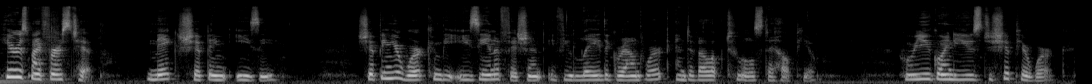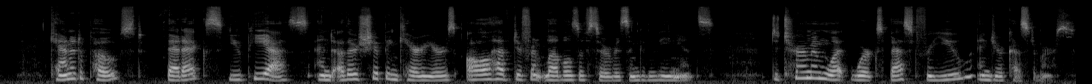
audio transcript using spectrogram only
Here's my first tip. Make shipping easy. Shipping your work can be easy and efficient if you lay the groundwork and develop tools to help you. Who are you going to use to ship your work? Canada Post, FedEx, UPS, and other shipping carriers all have different levels of service and convenience. Determine what works best for you and your customers.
